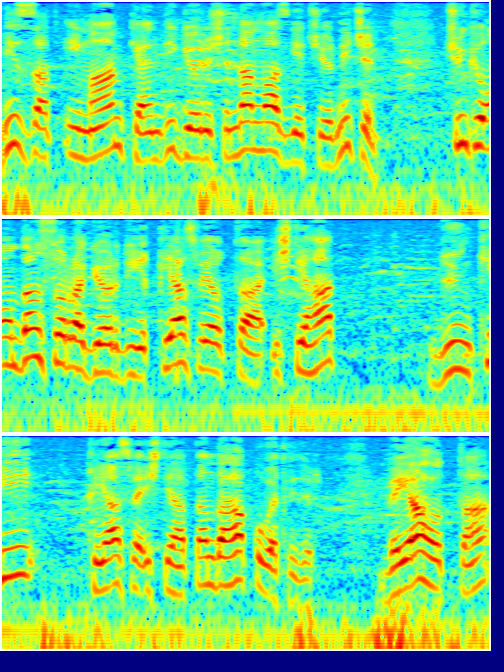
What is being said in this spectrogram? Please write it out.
bizzat imam kendi görüşünden vazgeçiyor. Niçin? Çünkü ondan sonra gördüğü kıyas veyahut da iştihat dünkü kıyas ve iştihattan daha kuvvetlidir. Veyahut da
